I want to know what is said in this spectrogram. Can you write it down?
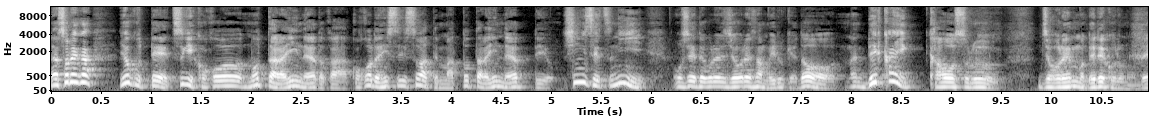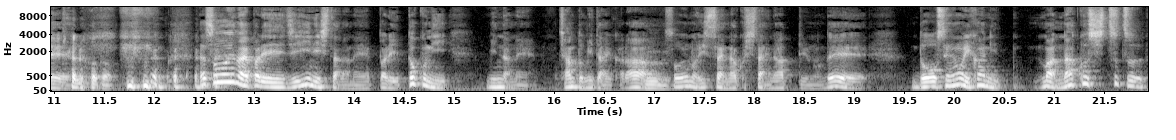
うんそれがよくて、次ここ乗ったらいいんだよとか、ここで椅子に座って待っとったらいいんだよっていう、親切に教えてくれる常連さんもいるけど、でかい顔する常連も出てくるのでな、るほど。そういうのはやっぱり自費にしたらね、やっぱり特にみんなね、ちゃんと見たいから、うんそういうのを一切なくしたいなっていうので、動線をいかに、まあ、なくしつつ、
